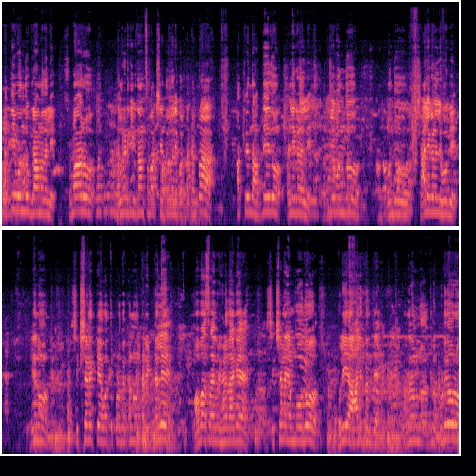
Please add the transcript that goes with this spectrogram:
ಪ್ರತಿಯೊಂದು ಗ್ರಾಮದಲ್ಲಿ ಸುಮಾರು ಕಲ್ಲಡಗಿ ವಿಧಾನಸಭಾ ಕ್ಷೇತ್ರದಲ್ಲಿ ಬರ್ತಕ್ಕಂಥ ಹತ್ತರಿಂದ ಹದಿನೈದು ಹಳ್ಳಿಗಳಲ್ಲಿ ಪ್ರತಿಯೊಂದು ಒಂದು ಶಾಲೆಗಳಲ್ಲಿ ಹೋಗಿ ಏನು ಶಿಕ್ಷಣಕ್ಕೆ ಒತ್ತು ಕೊಡಬೇಕನ್ನುವಂಥ ನಿಟ್ಟಿನಲ್ಲಿ ಬಾಬಾ ಸಾಹೇಬರು ಹೇಳಿದಾಗೆ ಶಿಕ್ಷಣ ಎಂಬುದು ಹುಲಿಯ ಹಾಲಿದ್ದಂತೆ. ಅದನ್ನು ಅದನ್ನು ಕುಡಿದವರು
